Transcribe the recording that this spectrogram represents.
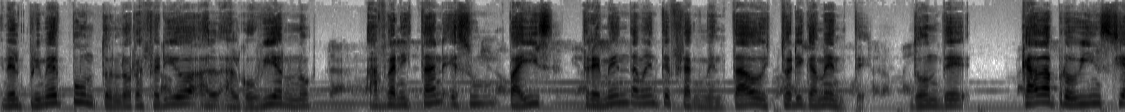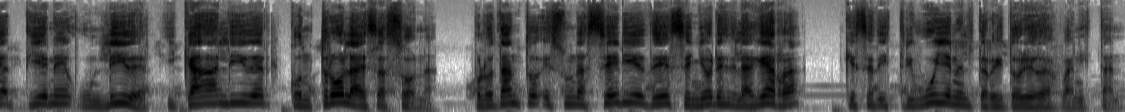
En el primer punto, en lo referido al, gobierno, Afganistán es un país tremendamente fragmentado históricamente, donde cada provincia tiene un líder y cada líder controla esa zona. Por lo tanto, es una serie de señores de la guerra que se distribuyen en el territorio de Afganistán.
